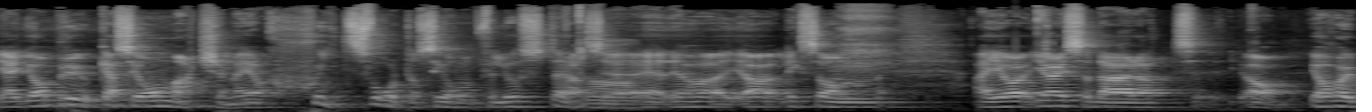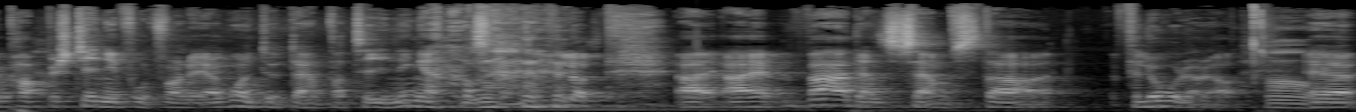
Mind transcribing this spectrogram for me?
jag, jag, brukar se om matcher men jag har skitsvårt att se om förluster. Alltså, ja. jag, jag, jag, liksom, jag, jag är sådär att... Ja, jag har ju papperstidning fortfarande. Jag går inte ut och hämtar tidningen. Alltså, jag, är världens sämsta förlorare. Ja. Eh,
